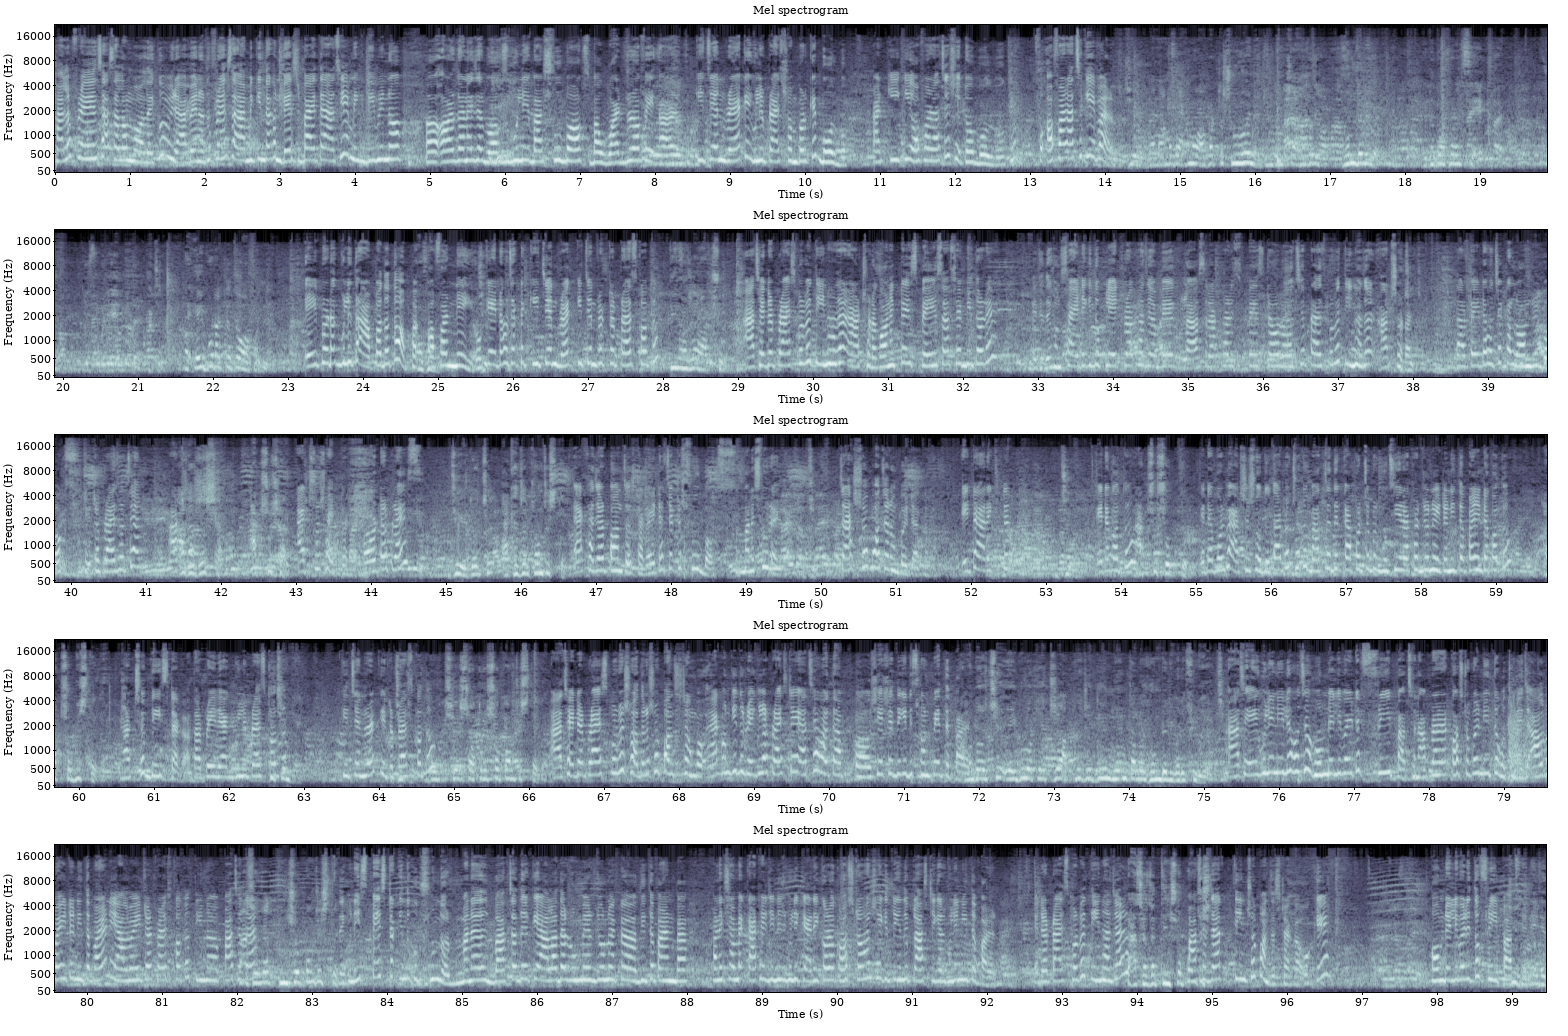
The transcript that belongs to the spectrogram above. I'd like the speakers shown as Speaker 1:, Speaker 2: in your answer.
Speaker 1: Hello friends আসসালামু আলাইকুম রাবেন তো ফ্রেন্ডস আমি কিন্তু এখন বেস্ট বাইতে আছি। আমি বিভিন্ন অর্গানাইজার বক্সগুলি বা শু বক্স বা ওয়ার্ড্রপ আর কিচেন র্যাক এগুলির প্রাইস সম্পর্কে বলব। আর কি কি অফার আছে সেটাও বলব ওকে অফার আছে কি এবার?
Speaker 2: তো এই প্রোডাক্টটাতে অফার নেই।
Speaker 1: এই প্রোডাক্টগুলিতে আপাতত অফার নেই। ওকে এটা হচ্ছে একটা কিচেন র্যাক কিচেন র্যাকটার প্রাইস কত? আচ্ছা এটার প্রাইস পড়বে তিন হাজার আটশো টাকা। অনেকটা স্পেস আছে ভিতরে। এই যে দেখুন সাইডে কিন্তু প্লেট রাখা যাবে গ্লাস রাখার স্পেসটাও রয়েছে। প্রাইস পড়বে তিন হাজার আটশো টাকা। তারপর এটা হচ্ছে একটা লন্ড্রি বক্স এটা প্রাইস হচ্ছে
Speaker 2: একশো ষাট।
Speaker 1: টাকা। বড়টার প্রাইস
Speaker 2: জি এটা হচ্ছে এক হাজার পঞ্চাশ টাকা।
Speaker 1: এক হাজার পঞ্চাশ টাকা। এটা হচ্ছে একটা শু বক্স মানে শু র্যাক চারশো পঁচানব্বই টাকা। এটা আরেকটা? এটা কত?
Speaker 2: আটশো সত্তর।
Speaker 1: এটা পড়বে আটশো সত্তর। তারপর ছোট বাচ্চাদের কাপড় চোপড় গুছিয়ে রাখার জন্য এটা নিতে পারেন। এটা কত?
Speaker 2: আটশো বিশ টাকা।
Speaker 1: আটশো বিশ টাকা। তারপরে এই র্যাকগুলির প্রাইস কত। কিচেন র্যাক এটা প্রাইস কত?
Speaker 2: সতেরোশো পঞ্চাশ টাকা।
Speaker 1: আচ্ছা এটার প্রাইস পড়বে সতেরোশো পঞ্চাশ টাকা। এখন কিন্তু রেগুলার প্রাইসটাই আছে হয়তো শেষের দিকে ডিসকাউন্ট পেতে পারেন।
Speaker 2: আমাদের হচ্ছে এইগুলোতে হচ্ছে আপনি যদি নেন তাহলে হোম ডেলিভারি ফ্রি আছে।
Speaker 1: আচ্ছা এগুলি নিলে হচ্ছে হোম ডেলিভারিটা ফ্রি পাচ্ছেন। আপনারা কষ্ট করে নিতে হচ্ছে না। এই যে আলমারিটা নিতে পারেন এই আলমারিটার প্রাইস কত? তিন পাঁচ হাজার?
Speaker 2: হাজার তিনশো পঞ্চাশ টাকা।
Speaker 1: দেখুন এই স্পেসটা কিন্তু খুব সুন্দর। মানে বাচ্চাদেরকে আলাদা রুমের জন্য একটা দিতে পারেন বা অনেক সময় কাঠের জিনিসগুলি ক্যারি করা কষ্ট হয় সেক্ষেত্রে কিন্তু প্লাস্টিকের গুলি নিতে পারেন। এটার প্রাইস পড়বে তিন হাজার
Speaker 2: পাঁচ হাজার তিনশো পঞ্চাশ
Speaker 1: টাকা ওকে হোম ডেলিভারি তো ফ্রি পাচ্ছেন এই যে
